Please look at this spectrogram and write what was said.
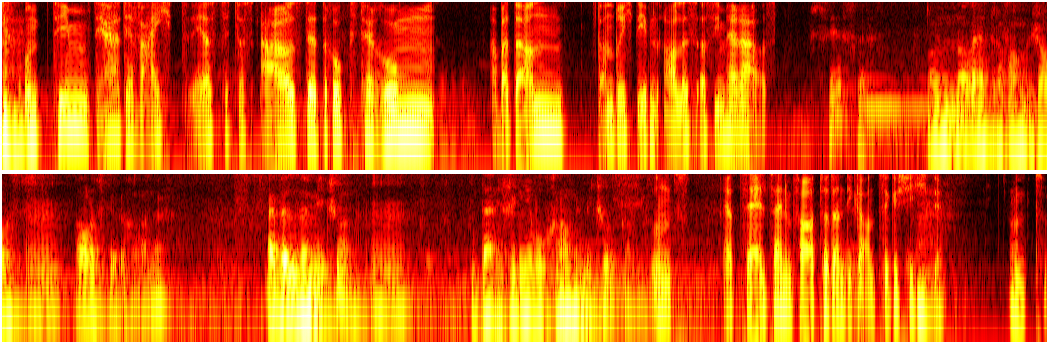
Mhm. Und Tim, der, der weicht erst etwas aus, der druckst herum aber dann, dann bricht eben alles aus ihm heraus. Sicher. Und nachher hat er angefangen, ist alles, mhm. alles. Ne? Er will nicht mit Schule. Mhm. Und dann ist er irgendwie eine Woche lang nicht mit Schule gegangen. Und erzählt seinem Vater dann die ganze Geschichte. Mhm. Und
